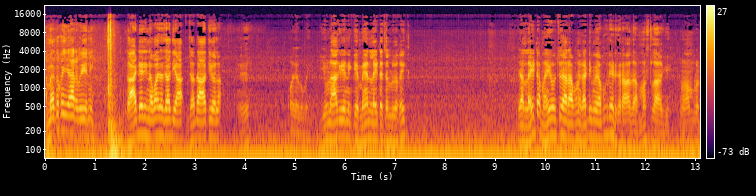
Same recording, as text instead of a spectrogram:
हमें तो कहीं यार वे नहीं गाड़ी नवाजा ज़्यादा ज़्यादा आती वाला ए, ओ देखो भाई यूँ लाग रही है नहीं कि मेन लाइट चालू है कहीं यार लाइट है हो यार, अपने गाड़ी में अपग्रेड करा था मस्त लागी। हम लोग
